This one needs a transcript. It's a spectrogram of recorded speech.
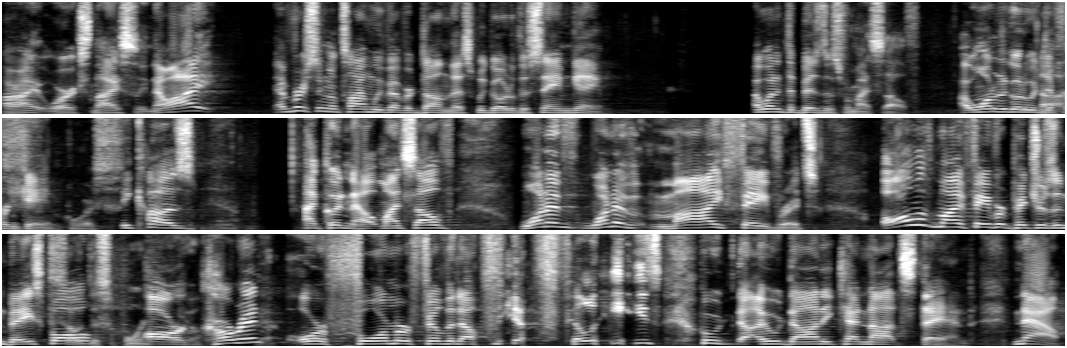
All right, works nicely. Now, I every single time we've ever done this, we go to the same game. I went into business for myself. I wanted to go to a different game, of course, because yeah. I couldn't help myself. One of one of my favorites. All of my favorite pitchers in baseball so are current or former Philadelphia Phillies who who Donnie cannot stand. Now,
